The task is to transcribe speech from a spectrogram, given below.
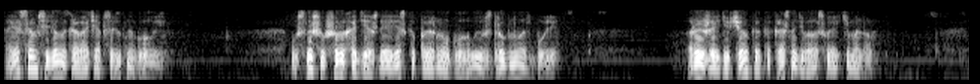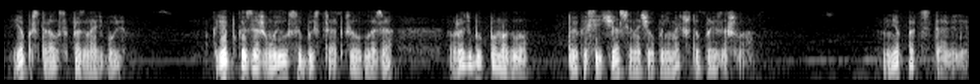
а я сам сидел на кровати абсолютно голый. Услышав шорох одежды, я резко повернул голову и вздрогнул от боли. Рыжая девчонка как раз надевала свое кимоно. Я постарался прогнать боль. Крепко зажмурился, быстро открыл глаза. Вроде бы помогло. Только сейчас я начал понимать, что произошло. Меня подставили.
